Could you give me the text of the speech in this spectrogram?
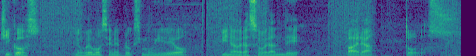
Chicos, nos vemos en el próximo video y un abrazo grande para todos.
